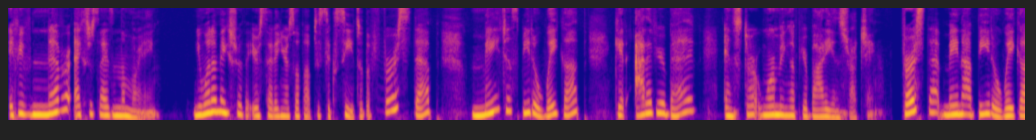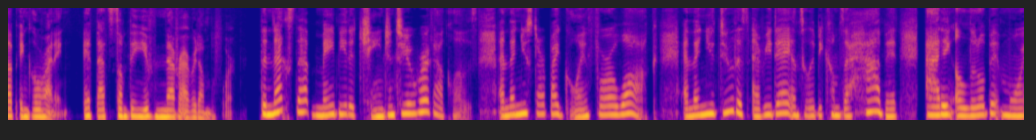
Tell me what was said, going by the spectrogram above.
If you've never exercised in the morning, you want to make sure that you're setting yourself up to succeed. So the first step may just be to wake up, get out of your bed, and start warming up your body and stretching. First step may not be to wake up and go running if that's something you've never ever done before. The next step may be to change into your workout clothes. And then you start by going for a walk. And then you do this every day until it becomes a habit, adding a little bit more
